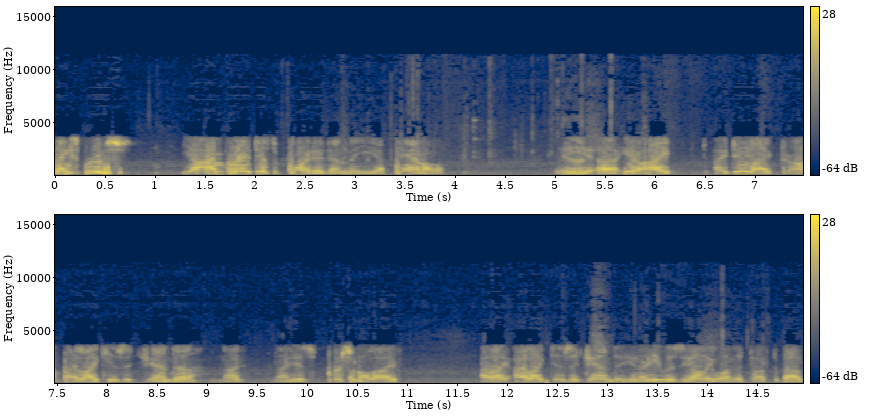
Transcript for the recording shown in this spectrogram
Thanks, Bruce. Yeah, I'm very disappointed in the uh, panel. The Yes. uh, you know I I do like Trump. I like his agenda, not not his personal life. I like I liked his agenda. You know, he was the only one that talked about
